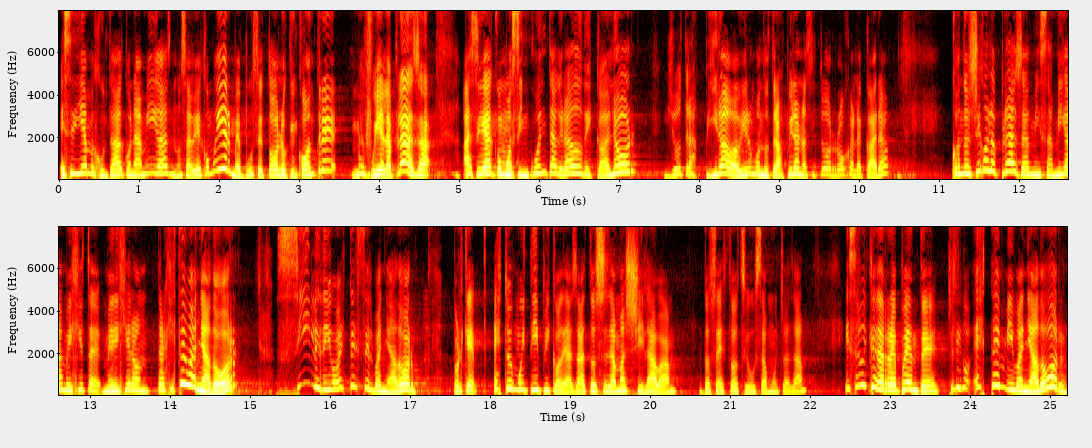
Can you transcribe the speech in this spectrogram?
Ese día me juntaba con amigas, no sabía cómo ir, me puse todo lo que encontré, me fui a la playa, hacía como 50 grados de calor y yo transpiraba, ¿vieron cuando transpiran así todo roja la cara? Cuando llego a la playa, mis amigas me, dijiste, me dijeron, ¿trajiste bañador? Sí, le digo, este es el bañador, porque esto es muy típico de allá, esto se llama shilaba, entonces esto se usa mucho allá. Y sabe que de repente, yo digo, este es mi bañador,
